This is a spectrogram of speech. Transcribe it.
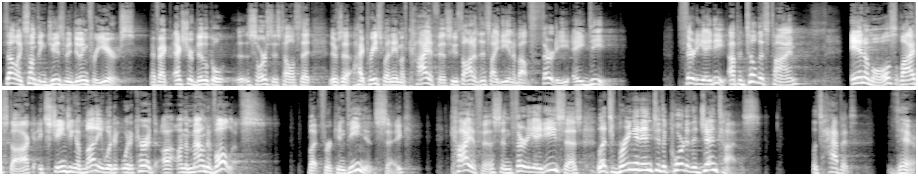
It's not like something Jews have been doing for years. In fact, extra biblical uh, sources tell us that there's a high priest by the name of Caiaphas who thought of this idea in about 30 AD. 30 AD. Up until this time, animals, livestock, exchanging of money would, would occur the, uh, on the Mount of Olives. But for convenience sake, Caiaphas in 30 AD says, let's bring it into the court of the Gentiles. Let's have it there.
